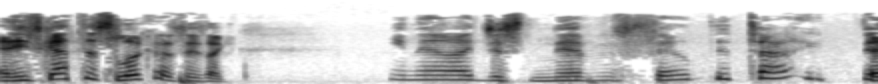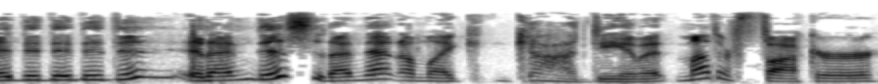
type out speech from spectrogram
and he's got this look on his face like, you know, I just never felt the type, and I'm this and I'm that. And I'm like, God damn it, motherfucker!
